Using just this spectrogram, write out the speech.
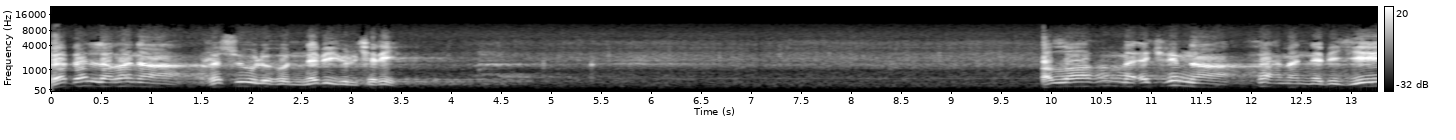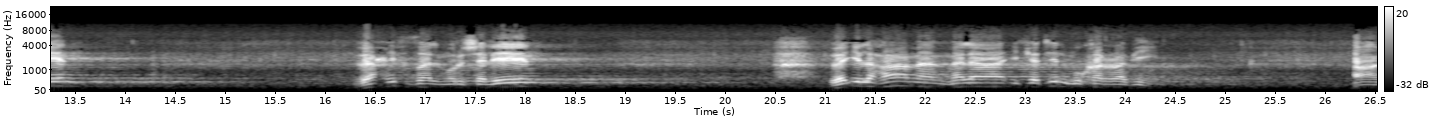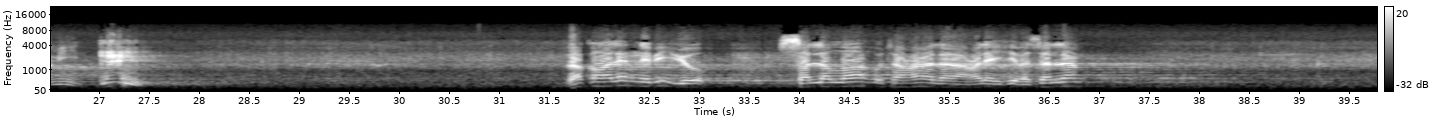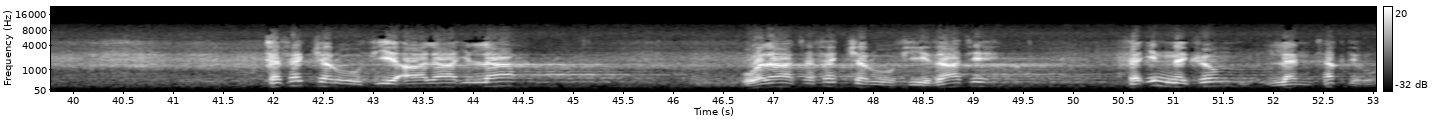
وبلغنا رسوله النبي الكريم. اللهم اكرمنا فهم النبيين وحفظ المرسلين وإلهام ملائكة المقربين. آمين. Melaiketil mukarrabin. Amin. Ve kâlen nebiyyü sallallahu teala aleyhi ve sellem tefekkeru fi âlâillah ve la tefekkeru fi zâtih fe innekum len tekdiru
